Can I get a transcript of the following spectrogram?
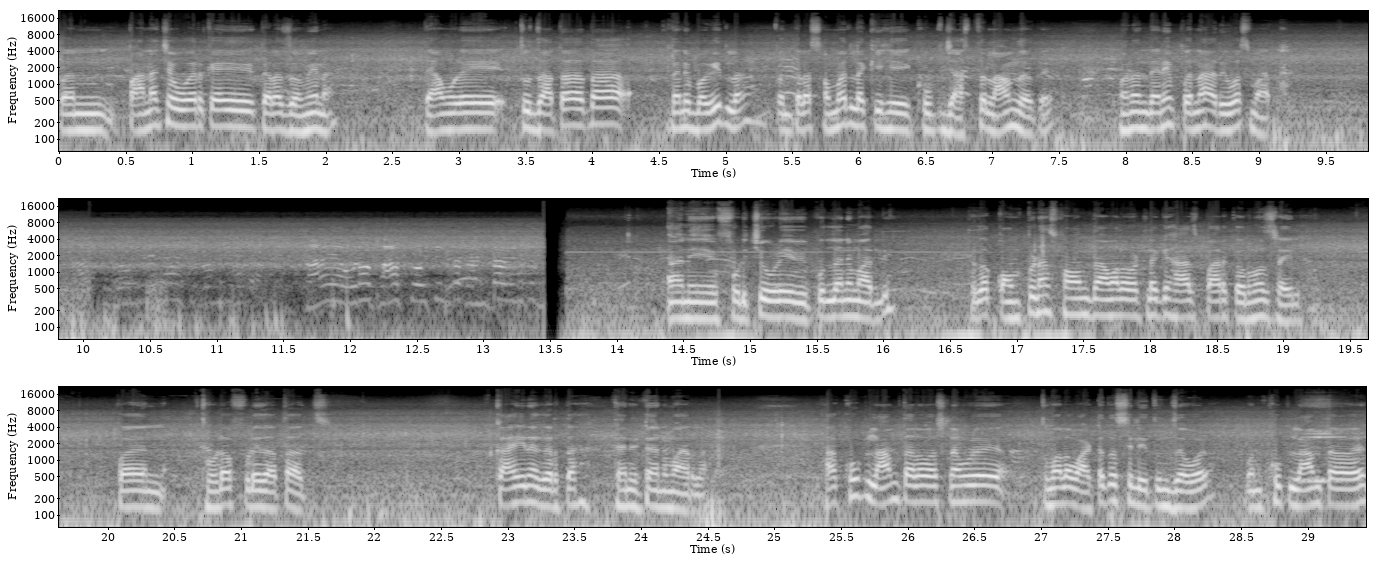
पण पानाच्या वर काही त्याला जमेना. त्यामुळे तो जाता जाता त्याने बघितलं पण त्याला समजलं की हे खूप जास्त लांब जात आहे म्हणून त्याने पुन्हा रिवर्स मारला. आणि पुढची उडी विपुललाने मारली. त्याचा कॉन्फिडन्स पाहून तर आम्हाला वाटलं की हा आज पार करूनच राहील. पण थोडा पुढे जाताच काही न करता त्याने टर्न मारला. हा खूप लांब तलाव असल्यामुळे तुम्हाला वाटत असेल इथून जवळ पण खूप लांब तलाव आहे.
